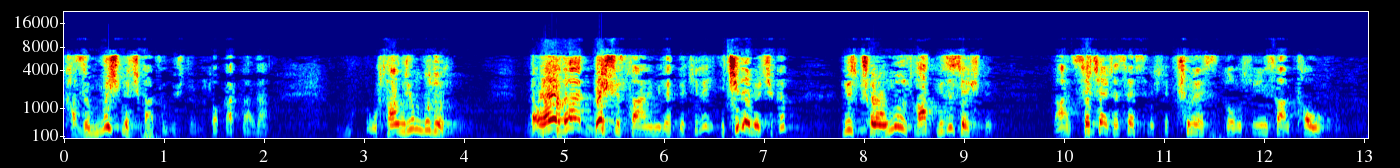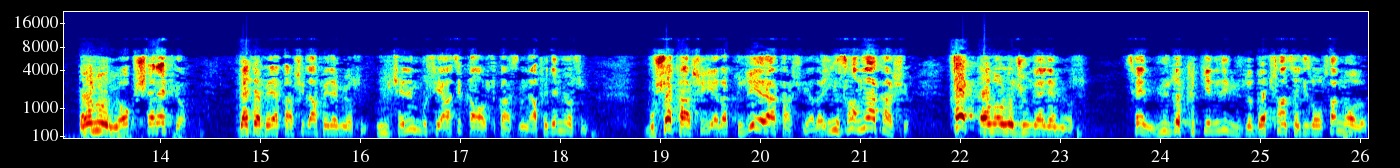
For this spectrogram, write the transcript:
kazınmış ve çıkartılmıştır bu topraklardan. Utancım budur. Ve orada 500 tane milletvekili iki bir çıkıp biz çoğunluğuz, halk bizi seçti. Lan seçerse seçsin işte. Kümes dolusu insan, tavuk. Onur yok, şeref yok. DTP'ye karşı laf edemiyorsun. Ülkenin bu siyasi kaosu karşısında laf edemiyorsun. Bush'a karşı ya da Kuzey Irak'a karşı ya da insanlığa karşı tek onurlu cümle edemiyorsun. Sen yüzde 47 değil, yüzde 98 olsan ne olur?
